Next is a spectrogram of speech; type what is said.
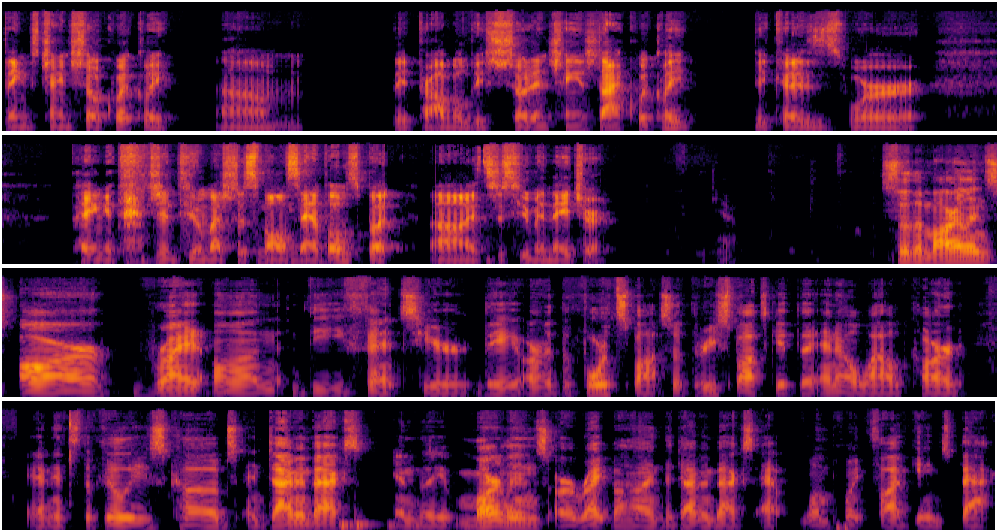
things change so quickly. Um, they probably shouldn't change that quickly because we're paying attention too much to small samples, but uh, it's just human nature. Yeah. So the Marlins are right on the fence here. They are the fourth spot. So three spots get the NL wild card. And it's the Phillies, Cubs, and Diamondbacks. And the Marlins are right behind the Diamondbacks at 1.5 games back.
